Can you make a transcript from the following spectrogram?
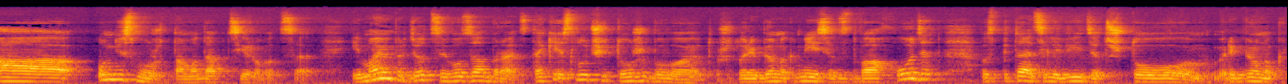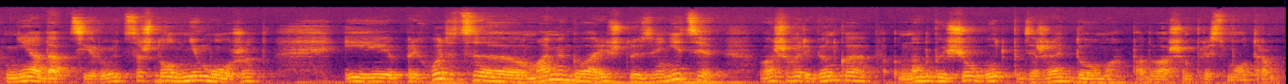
а он не сможет там адаптироваться. И маме придется его забрать. Такие случаи тоже бывают, что ребенок месяц-два ходит, воспитатели видят, что ребенок не адаптируется, что он не может. И приходится маме говорить, что извините, вашего ребенка надо бы еще год подержать дома под вашим присмотром.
